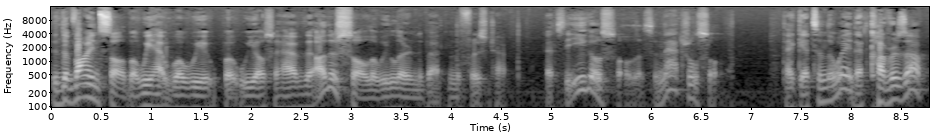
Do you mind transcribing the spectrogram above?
The divine soul, but we have well, we but we also have the other soul that we learned about in the first chapter. That's the ego soul. That's the natural soul. That gets in the way. That covers up.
